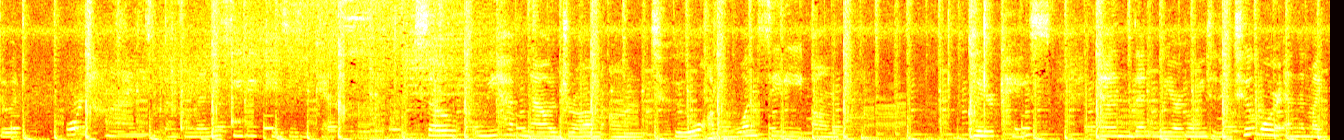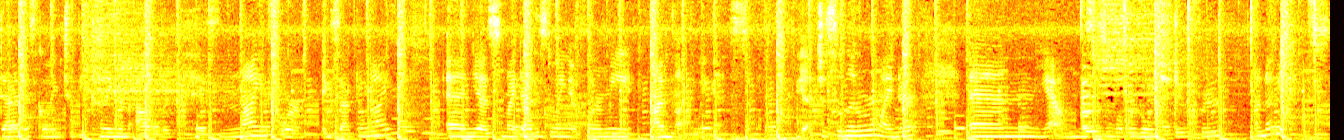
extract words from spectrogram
do it four times with as many CD cases as you can. So we have now drawn on two on one CD um, clear case we are going to do two more and then my dad is going to be cutting them out with his knife or X-Acto knife. And yes, my dad is doing it for me. I'm not doing it. So yeah, just a little reminder. And yeah, this is what we're going to do for another piece.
